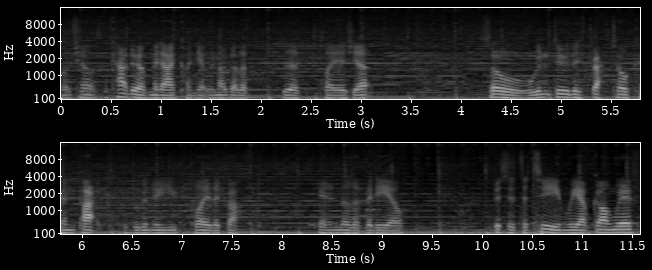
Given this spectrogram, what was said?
much else. We can't do a mid-icon yet. We've not got the, the players yet. So we're going to do this draft token pack. We're going to play the draft in another video. This is the team we have gone with.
